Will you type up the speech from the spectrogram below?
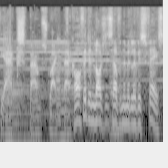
the axe bounced right back off it and lodged itself in the middle of his face.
